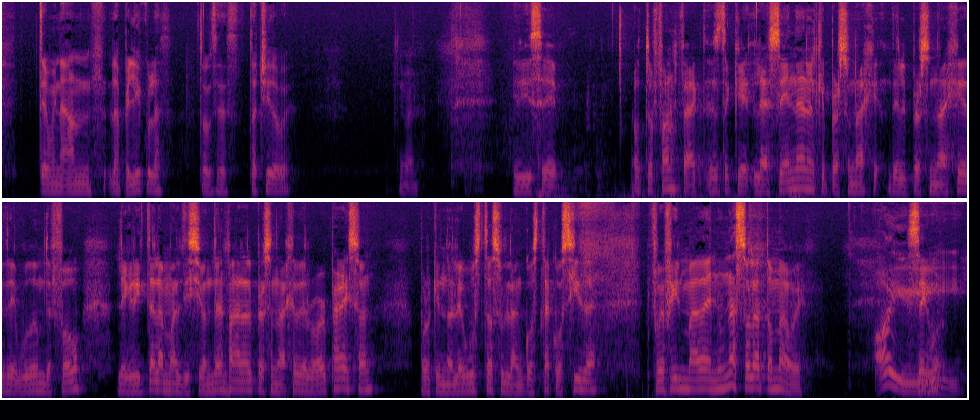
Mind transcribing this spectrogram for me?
terminaron las películas. Entonces, está chido, güey. Sí, man. Y dice, otro fun fact es de que la escena en la que personaje, del personaje de Willem Dafoe le grita la maldición del mar al personaje de Robert Pattinson porque no le gusta su langosta cocida, fue filmada en una sola toma, güey. Ay.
